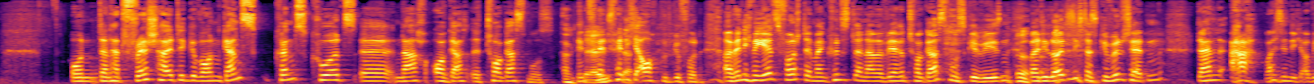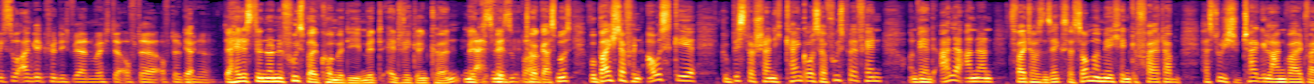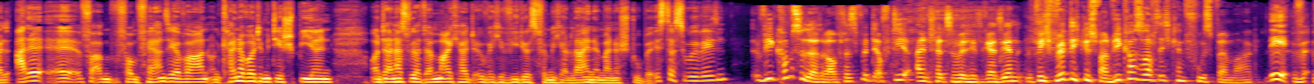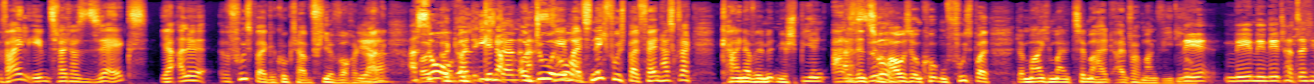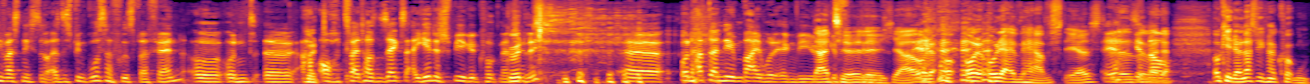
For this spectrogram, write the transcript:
Und dann hat Fresh Halte gewonnen, ganz, ganz kurz äh, nach Orgas äh, Torgasmus. Okay, Den fände ich auch gut gefunden. Aber wenn ich mir jetzt vorstelle, mein Künstlername wäre Torgasmus gewesen, weil die Leute sich das gewünscht hätten, dann, ah, weiß ich nicht, ob ich so angekündigt werden möchte auf der, auf der Bühne. Ja, da hättest du nur eine Fußballkomödie mitentwickeln können, mit, das mit super. Torgasmus. Wobei ich davon ausgehe, du bist wahrscheinlich kein großer Fußballfan und während alle anderen 2006 das Sommermärchen gefeiert haben, hast du dich total gelangweilt, weil alle äh, vom, vom Fernseher waren und keiner wollte mit dir spielen. Und dann hast du gesagt, mache ich halt irgendwelche Videos für mich alleine in meiner Stube. Ist das so gewesen? Wie kommst du da drauf? Das wird auf die Einschätzung würde ich interessieren. Bin ich wirklich gespannt. Wie kommst du darauf, dass ich keinen Fußball mag? Nee, weil eben 2006 ja alle Fußball geguckt haben, vier Wochen ja. lang. Ach so, und, und, und genau. Dann, und du so. eben als Nicht-Fußball-Fan hast gesagt, keiner will mit mir spielen, alle ach sind so. zu Hause und gucken Fußball. Dann mache ich in meinem Zimmer halt einfach mal ein Video. Nee, nee, nee, nee, tatsächlich war es nicht so. Also ich bin großer Fußballfan uh, und äh, habe auch 2006 jedes Spiel geguckt natürlich. äh, und habe dann nebenbei wohl irgendwie Natürlich, ja. Oder, oder, oder, im Herbst erst. Ja, oder so genau. weiter. Okay, dann lass mich mal gucken.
